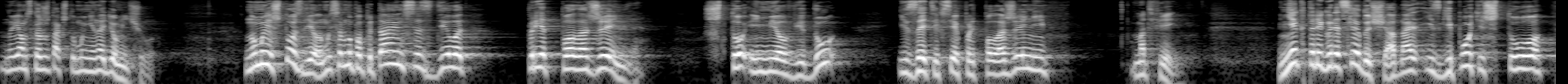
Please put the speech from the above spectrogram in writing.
Но я вам скажу так, что мы не найдем ничего. Но мы что сделаем? Мы все равно попытаемся сделать предположение, что имел в виду из этих всех предположений Матфей. Некоторые говорят следующее. Одна из гипотез, что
